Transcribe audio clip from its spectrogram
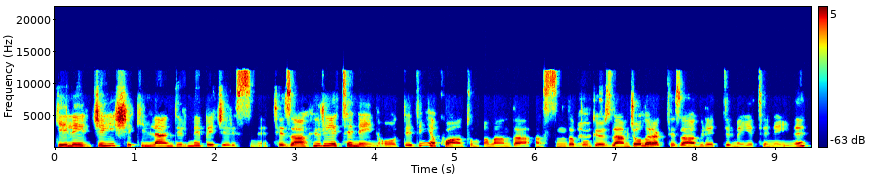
geleceği şekillendirme becerisini, tezahür yeteneğini o dedin ya kuantum alanda aslında bu evet. gözlemci olarak tezahür ettirme yeteneğini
